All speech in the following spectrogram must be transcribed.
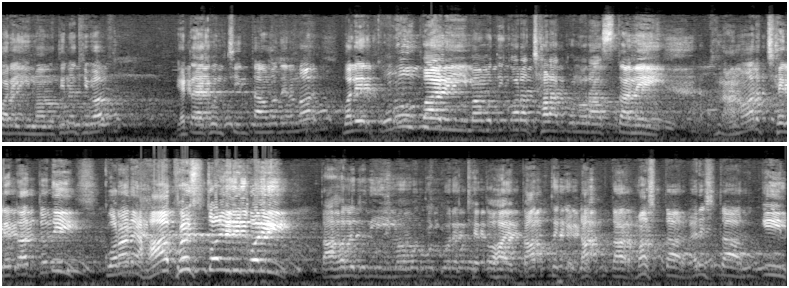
করে ইমামতি না কি এটা এখন চিন্তা আমাদের নয়। বলে এর কোনো উপায় নেই, ইমামতি করা ছাড়া কোনো রাস্তা নেই। আমার ছেলেটার যদি কোরআনে হাফেজ তৈরি করি, তাহলে যদি ইমামতি করে খেতে হয়, তার থেকে ডাক্তার, মাস্টার, ব্যারিস্টার, উকিল,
